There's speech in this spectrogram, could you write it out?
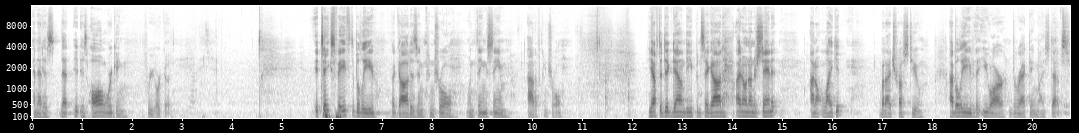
and that, is, that it is all working for your good. It takes faith to believe that God is in control when things seem out of control. You have to dig down deep and say, God, I don't understand it. I don't like it, but I trust you. I believe that you are directing my steps.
